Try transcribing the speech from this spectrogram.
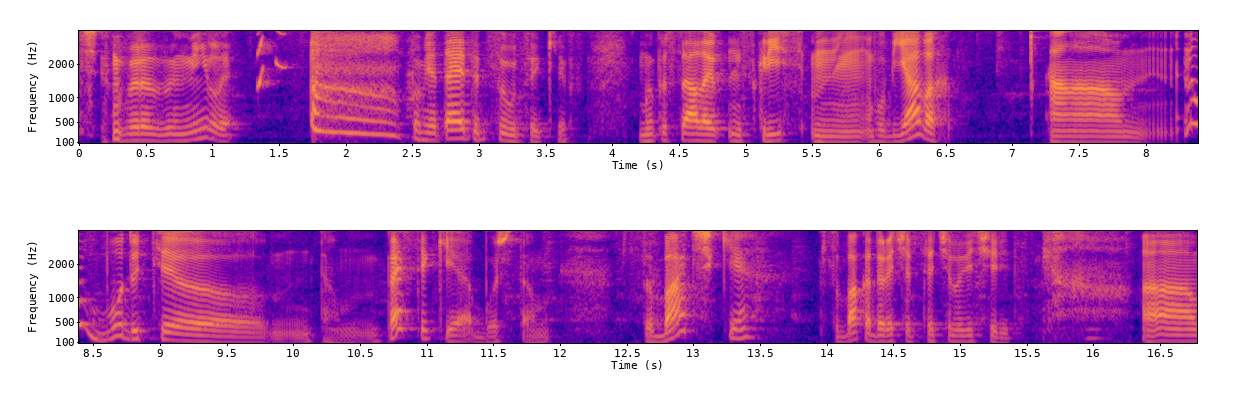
Щоб ви розуміли. Пам'ятаєте цуциків? Ми писали скрізь в об'явах. А, ну, будуть е, там песики або ж там собачки. Собака, до речі, це чоловічий рід. А,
